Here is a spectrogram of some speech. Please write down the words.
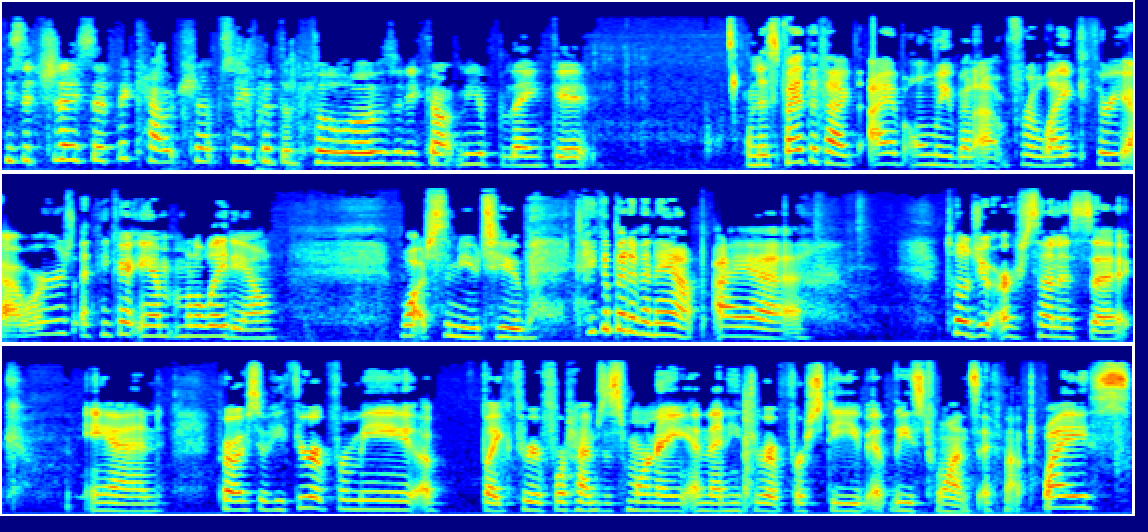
he said, Should I set the couch up? So he put the pillows and he got me a blanket. And despite the fact I have only been up for like three hours, I think I am. I'm going to lay down, watch some YouTube, take a bit of a nap. I uh, told you our son is sick. And probably so he threw up for me uh, like three or four times this morning. And then he threw up for Steve at least once, if not twice.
